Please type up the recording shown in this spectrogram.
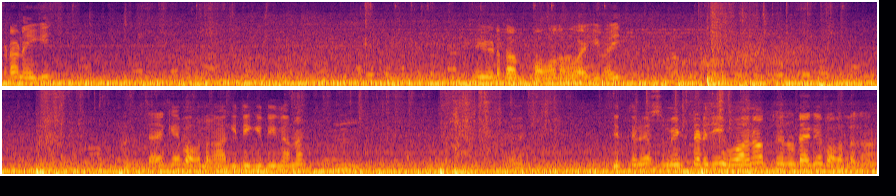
ਖੜਾਣੇ ਕੀ। ਭੀੜ ਤਾਂ ਬਹੁਤ ਹੋਇਆ ਸੀ ਬਾਈ। ਕਹਿ ਕੇ ਬਹੁਤ ਲਗਾ ਕੀਤੀ ਕੀਤੀ ਦਾ ਨਾ। ਜਿੱਥੇ ਨੂੰ ਸਮਿੰਟਡ ਜੀ ਹੋਆ ਨਾ ਉੱਥੇ ਨੂੰ ਡਹਿ ਕੇ ਪਾਵਰ ਲਗਾ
